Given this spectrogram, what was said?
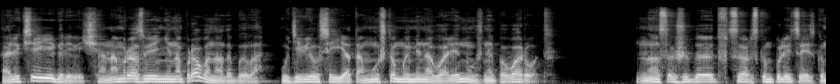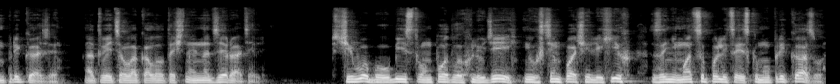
«Алексей Игоревич, а нам разве не направо надо было?» Удивился я тому, что мы миновали нужный поворот. «Нас ожидают в царском полицейском приказе», – ответил околоточный надзиратель. «С чего бы убийством подлых людей, и уж тем паче лихих, заниматься полицейскому приказу?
